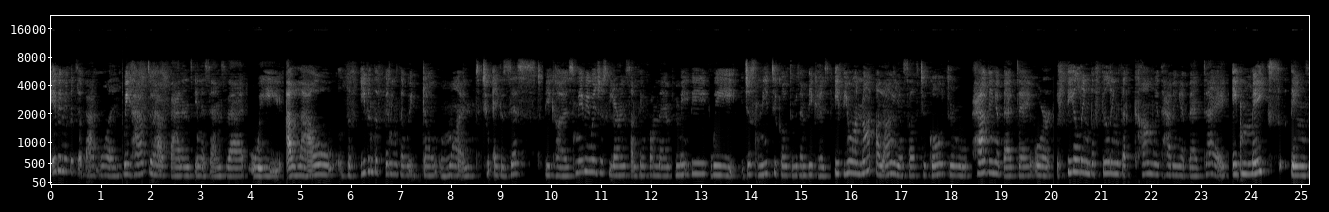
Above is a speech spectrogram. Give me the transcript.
even if it's a bad one, we have to have balance in a sense that we allow the even the feelings that we don't want to exist because maybe we just learn something from them. Maybe we just need to go through them because if you are not allowing yourself to go through having a bad day or feeling the feelings that come with having a bad day it makes things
